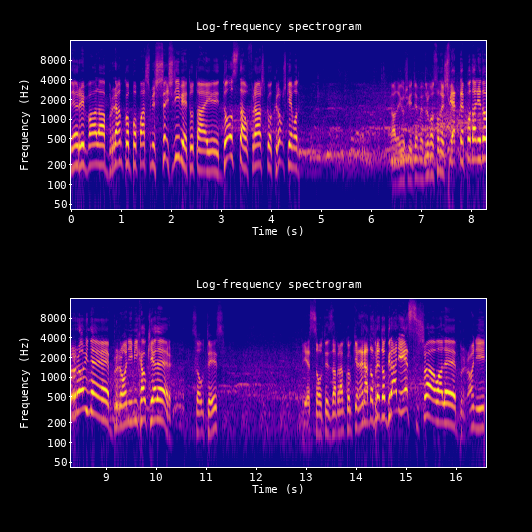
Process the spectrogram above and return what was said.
rywala. Bramką popatrzmy szczęśliwie tutaj dostał Fraszko krążkiem od ale już jedziemy w drugą stronę. Świetne podanie do Rojne. Broni Michał Kieler. Sołtys. Jest Sołtys za bramką Kielera. Dobre dogranie. Jest strzał, ale broni.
